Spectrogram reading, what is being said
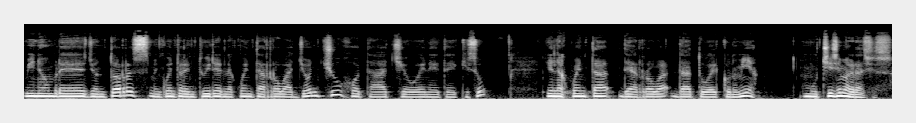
Mi nombre es John Torres, me encuentro en Twitter en la cuenta arroba Chu, J H O N T X U, y en la cuenta de arroba Dato Economía. Muchísimas gracias.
